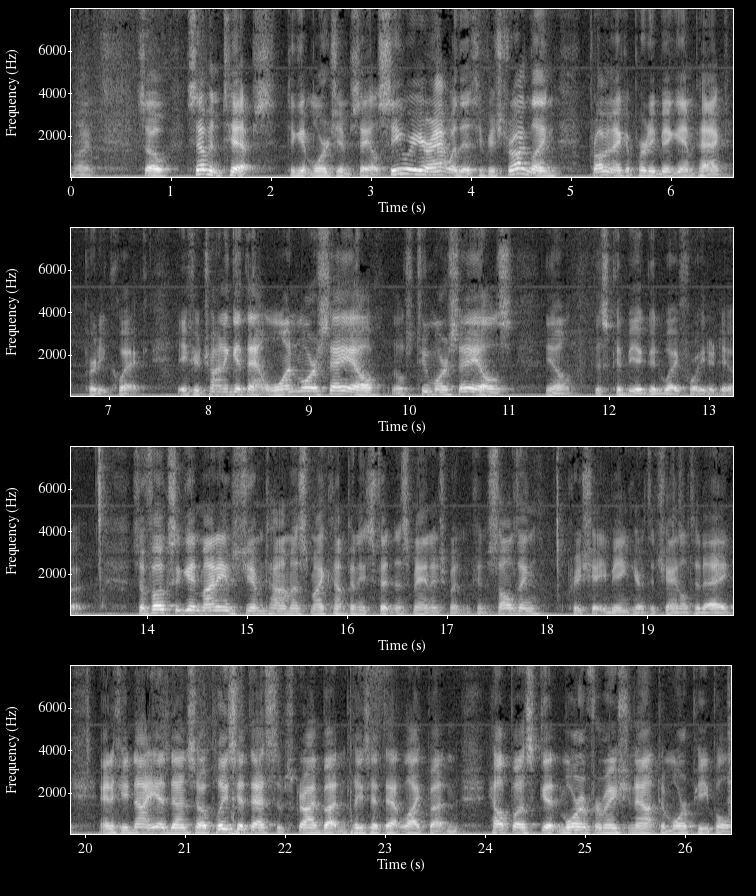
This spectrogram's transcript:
Right? So, seven tips to get more gym sales. See where you're at with this. If you're struggling, probably make a pretty big impact pretty quick. If you're trying to get that one more sale, those two more sales, you know, this could be a good way for you to do it. So, folks, again, my name is Jim Thomas. My company's Fitness Management and Consulting. Appreciate you being here at the channel today. And if you've not yet done so, please hit that subscribe button. Please hit that like button. Help us get more information out to more people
